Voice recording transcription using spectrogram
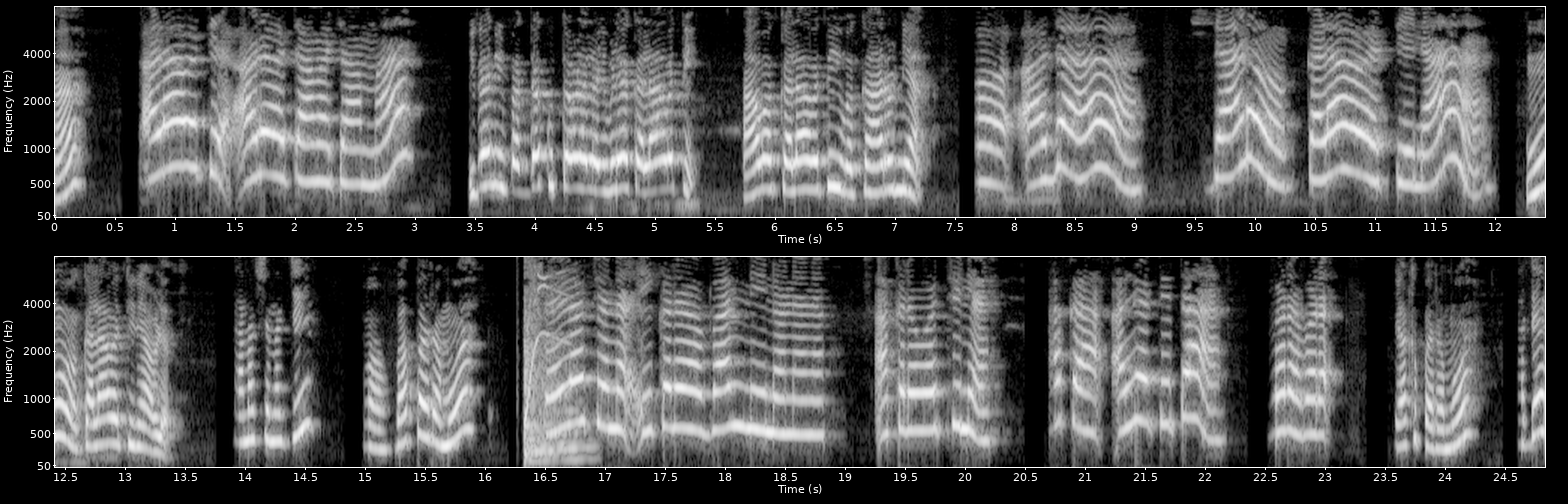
ಹಾ? ಈಗ ನೀನ್ ಪಕ್ಕ ಕೂತಾಳಲ್ಲ ಇವಳೇ ಕಲಾವತಿ. ಆವಾಗ ಕಲಾವತಿ ಇವಾಗ ಕಾರುಣ್ಯ. ಹ್ಮ್ ಕಲಾವತಿನೇ ಅವಳು. ಸಮಸ್ಯೆ ಹ್ಞೂ ಬಾಪ ರಾಮು. ಯಾಕಪ್ಪ ರಾಮು? ಅದೇ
